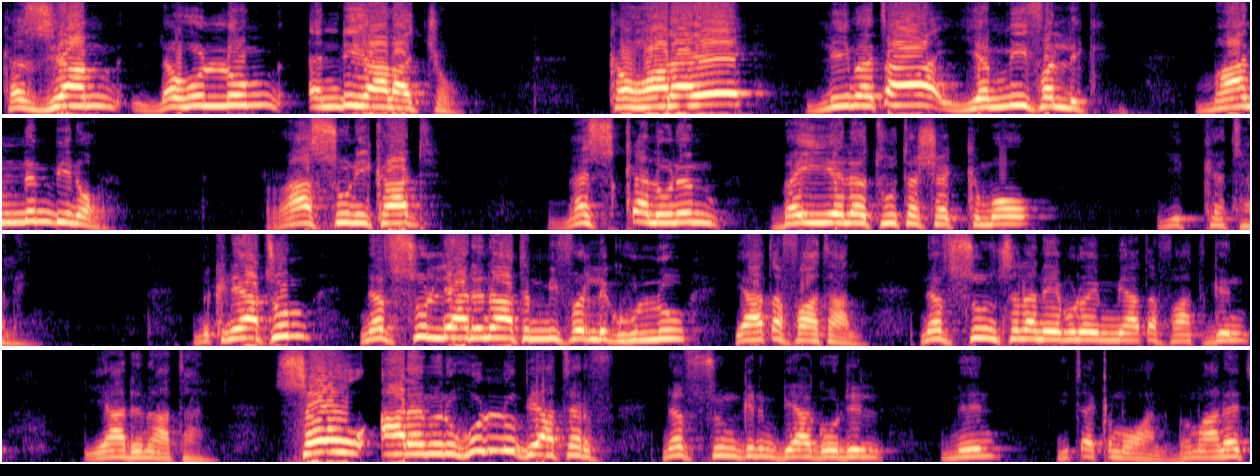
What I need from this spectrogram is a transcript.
ከዚያም ለሁሉም እንዲህ አላቸው ከኋላዬ ሊመጣ የሚፈልግ ማንም ቢኖር ራሱን ይካድ መስቀሉንም በየዕለቱ ተሸክሞ ይከተለኝ። ምክንያቱም ነፍሱን ሊያድናት የሚፈልግ ሁሉ ያጠፋታል። ነፍሱን ስለ እኔ ብሎ የሚያጠፋት ግን ያድናታል። ሰው ዓለምን ሁሉ ቢያተርፍ ነፍሱን ግን ቢያጎድል ምን ይጠቅመዋል? በማለት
